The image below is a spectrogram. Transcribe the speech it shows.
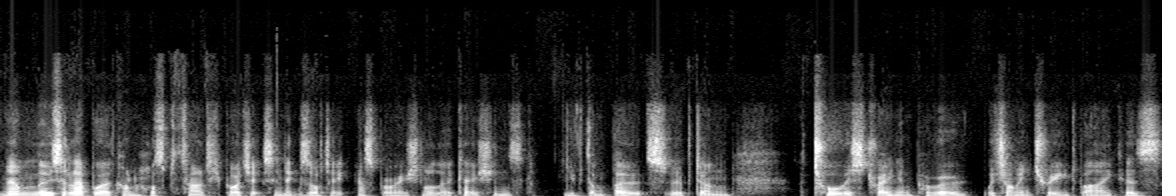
now Muza Lab work on hospitality projects in exotic aspirational locations you've done boats you've done a tourist train in Peru which I'm intrigued by because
